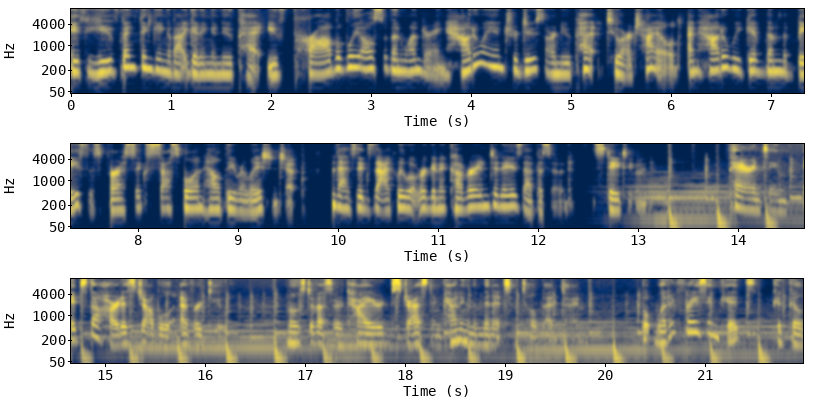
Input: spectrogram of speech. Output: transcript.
If you've been thinking about getting a new pet, you've probably also been wondering how do I introduce our new pet to our child? And how do we give them the basis for a successful and healthy relationship? That's exactly what we're going to cover in today's episode. Stay tuned. Parenting, it's the hardest job we'll ever do. Most of us are tired, stressed, and counting the minutes until bedtime. But what if raising kids could feel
